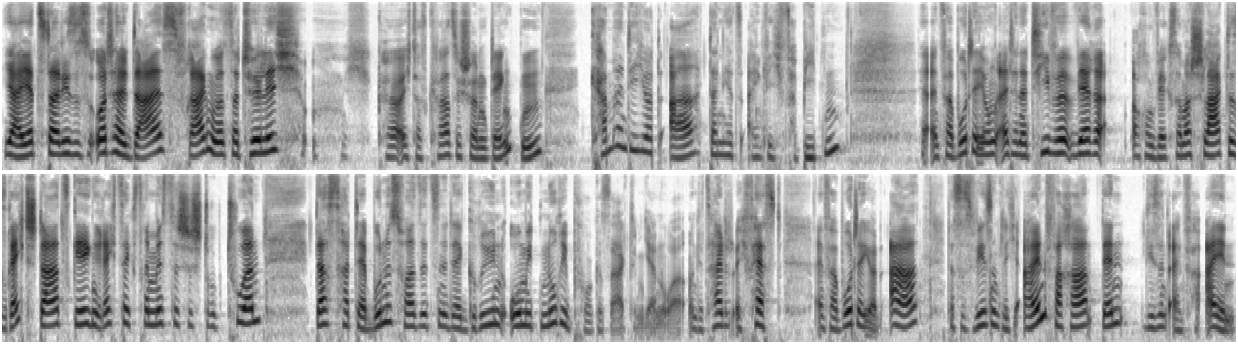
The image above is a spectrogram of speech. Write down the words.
Ja, jetzt da dieses Urteil da ist, fragen wir uns natürlich, ich höre euch das quasi schon denken, kann man die JA dann jetzt eigentlich verbieten? Ja, ein Verbot der jungen Alternative wäre auch ein wirksamer Schlag des Rechtsstaats gegen rechtsextremistische Strukturen. Das hat der Bundesvorsitzende der Grünen, Omid Nuripur, gesagt im Januar. Und jetzt haltet euch fest, ein Verbot der JA, das ist wesentlich einfacher, denn die sind ein Verein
